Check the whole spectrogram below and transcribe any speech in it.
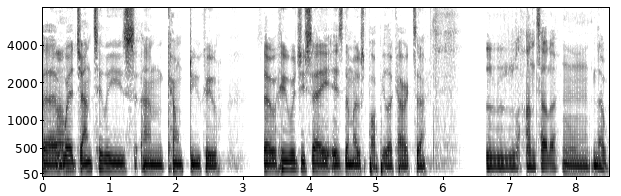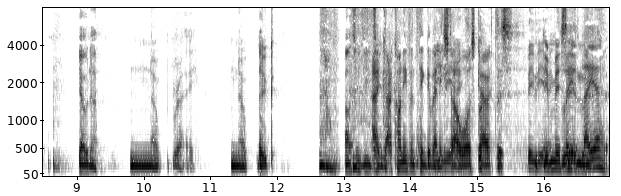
Erso, uh, Wedge Antilles, and Count Dooku. So, who would you say is the most popular character? L- Han Solo. No, Yoda. no, Rey. no. Luke. R2D2. I, I can't even think of any BB-8. Star Wars characters. BB-8. You're missing Leia.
